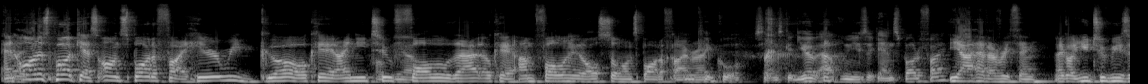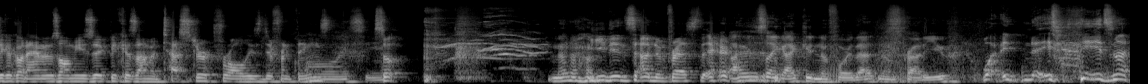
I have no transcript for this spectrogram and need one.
An Right. honest podcast on Spotify. Here we go. Okay, I need to Oh, yeah. follow that. Okay, I'm following it also on Spotify, Okay, right? cool. Sounds good. You have Apple Music and Spotify? Yeah, I have everything. I got YouTube Music. I got Amazon Music because I'm a tester for all these different things. Oh, I see. So No, no. You didn't sound impressed there. I was like, I couldn't afford that. And I'm proud of you. What? It, it's not.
